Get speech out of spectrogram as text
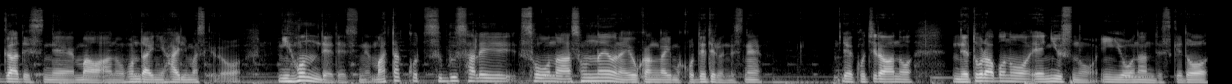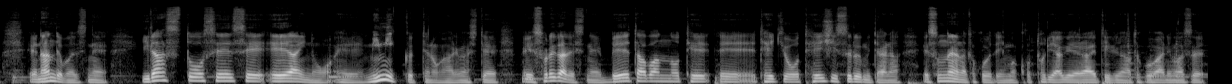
がですね、まあ、あの本題に入りますけど日本でですねまたこう潰されそうなそんなような予感が今こう出てるんですね。で、こちら、あの、ネトラボのニュースの引用なんですけど、え何でもですね、イラスト生成 AI の、えー、ミミックっていうのがありまして、えー、それがですね、ベータ版のて、えー、提供を停止するみたいな、えそんなようなところで今こう取り上げられているようなところがあります。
